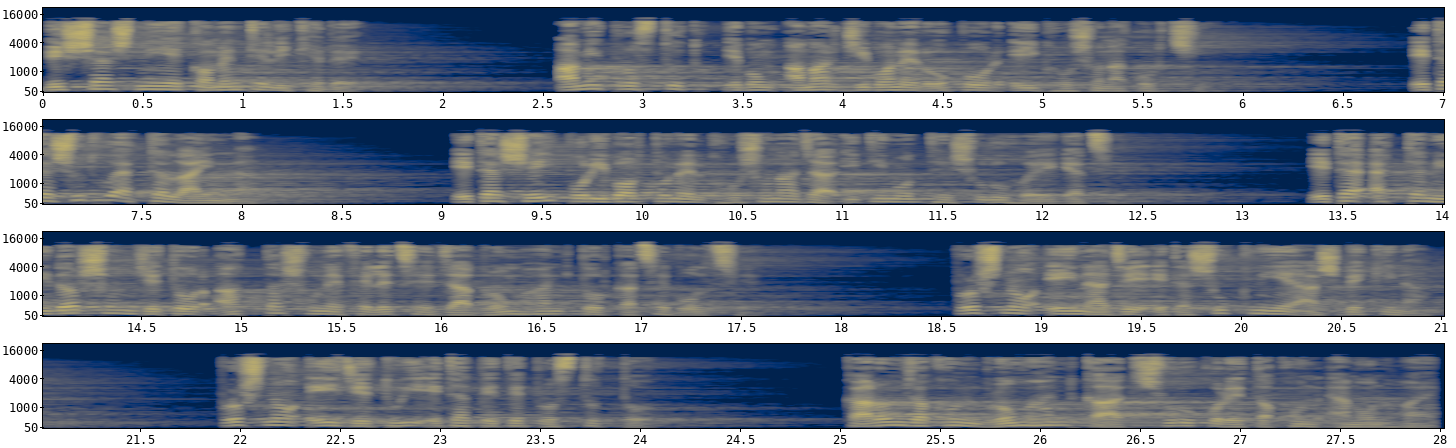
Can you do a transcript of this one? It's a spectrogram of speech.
বিশ্বাস নিয়ে কমেন্টে লিখে দে। আমি প্রস্তুত এবং আমার জীবনের ওপর এই ঘোষণা করছি। এটা শুধু একটা লাইন না। এটা সেই পরিবর্তনের ঘোষণা যা ইতিমধ্যে শুরু হয়ে গেছে। এটা একটা নিদর্শন যে তোর আত্মা শুনে ফেলেছে যা ব্রহ্মাণ্ড তোর কাছে বলছে। প্রশ্ন এই না যে এটা সুখ নিয়ে আসবে কিনা প্রশ্ন এই যে তুই এটা পেতে প্রস্তুত কারণ যখন ব্রহ্মাণ্ড কাজ শুরু করে তখন এমন হয়।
